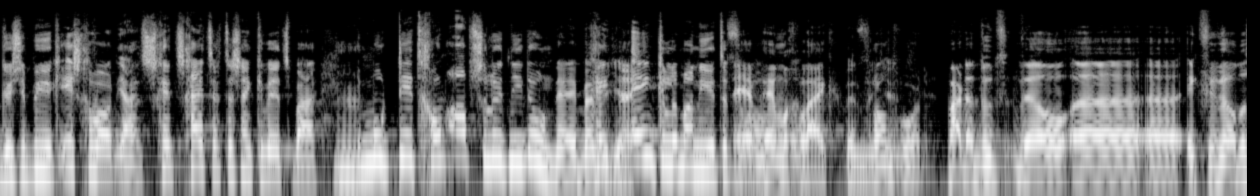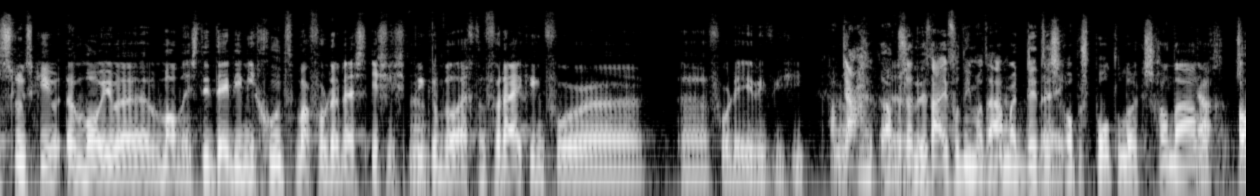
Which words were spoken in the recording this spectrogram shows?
Gusje is gewoon... Ja, scheidsrechters zijn kwetsbaar. Je moet dit gewoon absoluut niet doen. Geen enkele manier te Je hebt helemaal gelijk. verantwoorden. Maar dat doet wel... Uh, ik vind wel dat Sloetski een mooie man is. Dit deed hij niet goed. Maar voor de rest is, hem wel echt een verrijking voor... Uh, voor de Eredivisie. Ja, absoluut. twijfelt niemand aan, maar dit is gewoon bespottelijk, schandalig. Ja.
